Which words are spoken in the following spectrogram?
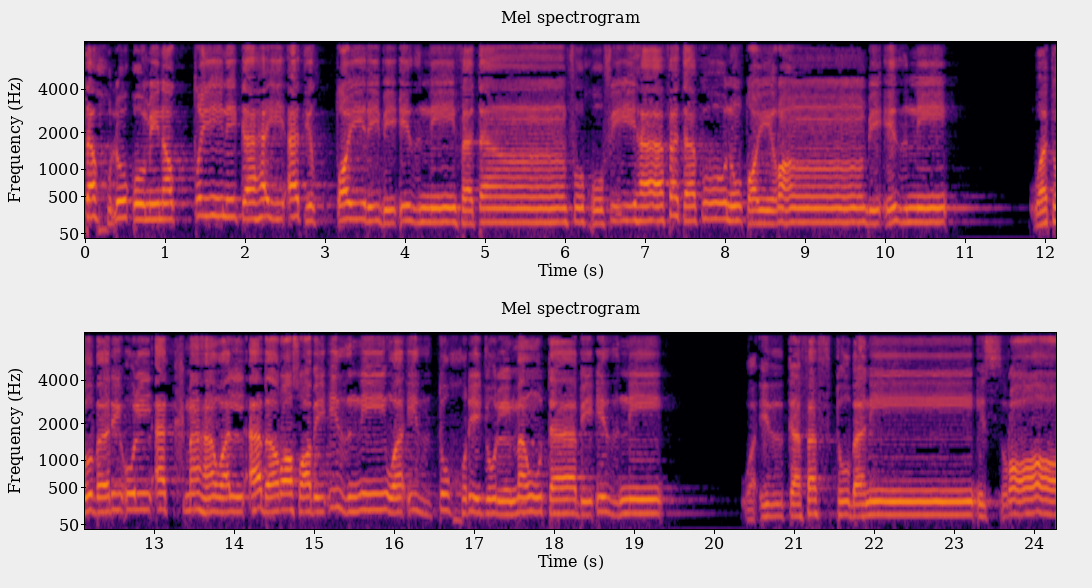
تخلق من الطين كهيئه الطير باذني فتنفخ فيها فتكون طيرا باذني وتبرئ الأكمه والأبرص بإذني وإذ تخرج الموتى بإذني وإذ كففت بني إسرائيل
